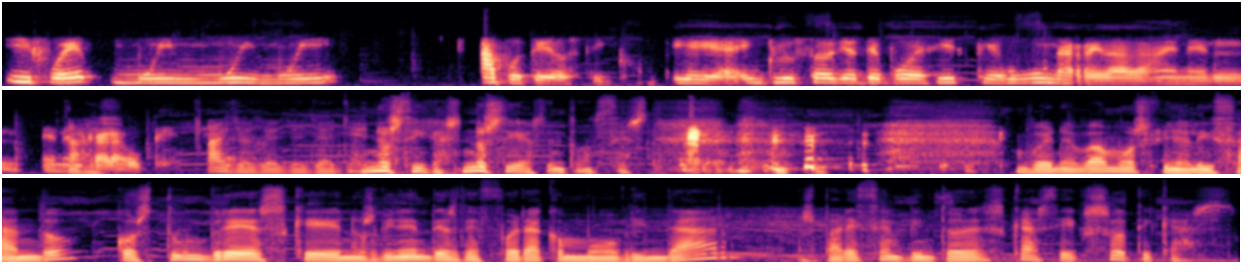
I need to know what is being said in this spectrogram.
Y fue muy, muy, muy apoteósico. E incluso yo te puedo decir que hubo una redada en el, en el ay, karaoke. Ay, ay, ay, ay, ay, no sigas, no sigas entonces. bueno, vamos finalizando. Costumbres que nos vienen desde fuera como brindar, nos parecen pintorescas y exóticas.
